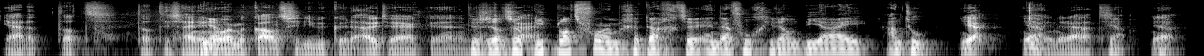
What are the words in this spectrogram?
Ja, dat, dat, dat zijn enorme ja. kansen die we kunnen uitwerken. Dus dat is ook die platformgedachte en daar voeg je dan BI aan toe. Ja, ja, ja. inderdaad. Ja. Ja.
